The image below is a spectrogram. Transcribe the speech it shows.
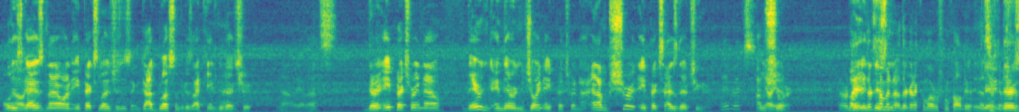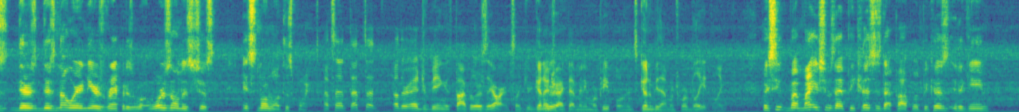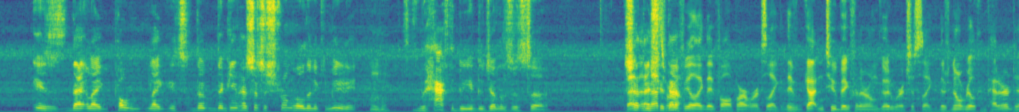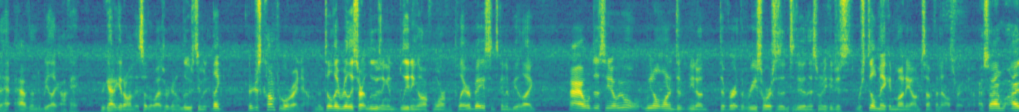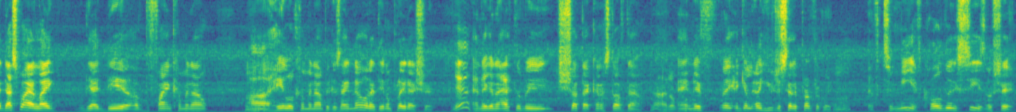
All these Oh, yeah. guys now on Apex Legends, and God bless them because I can't do Yeah. that shit. No, yeah, that's They're in Apex right now. They're and they're enjoying Apex right now, and I'm sure Apex has their cheaters. Apex. I'm Yeah, yeah. sure. They're, they're, they're coming. They're gonna come over from Call of Duty. That's Yeah, there's happen. there's there's nowhere near as rampant as War. Warzone is just it's normal at this point. That's that. That's that other edge of being as popular as they are. It's like you're gonna Yeah. attract that many more people, and it's gonna be that much more blatant. Like, But see, but my issue is that because it's that popular, because the game is that like potent, like it's the the game has such a stronghold in the community. Mm-hmm. You have to do your due diligence to that, shut and that that's shit where down. I feel like they fall apart. Where it's like they've gotten too big for their own good. Where it's just like there's no real competitor to ha- have them to be like, okay, we got to get on this, otherwise we're gonna lose too many. Like they're just comfortable right now, and until they really start losing and bleeding off more of a player base, it's gonna be like. All right, we'll just you know we won't we don't want to you know divert the resources into doing this when we could just we're still making money on something else right now. So I'm, I that's why I like the idea of Defiant coming out, uh, Mm-hmm. Halo coming out because I know that they don't play that shit Yeah, and they're gonna actively shut that kind of stuff down. no, I don't. And if like, again, like you just said it perfectly, Mhm. if to me, if Call of Duty sees, oh shit,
